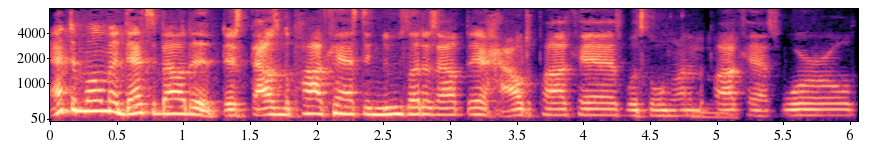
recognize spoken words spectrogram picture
at the moment, that's about it. There's thousands of podcasting newsletters out there, how to podcast, what's going on in the mm-hmm. podcast world.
